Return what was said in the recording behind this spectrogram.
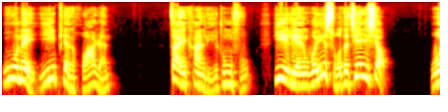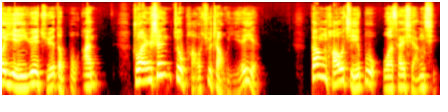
屋内一片哗然。再看李忠福一脸猥琐的奸笑，我隐约觉得不安，转身就跑去找爷爷。刚跑几步，我才想起，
